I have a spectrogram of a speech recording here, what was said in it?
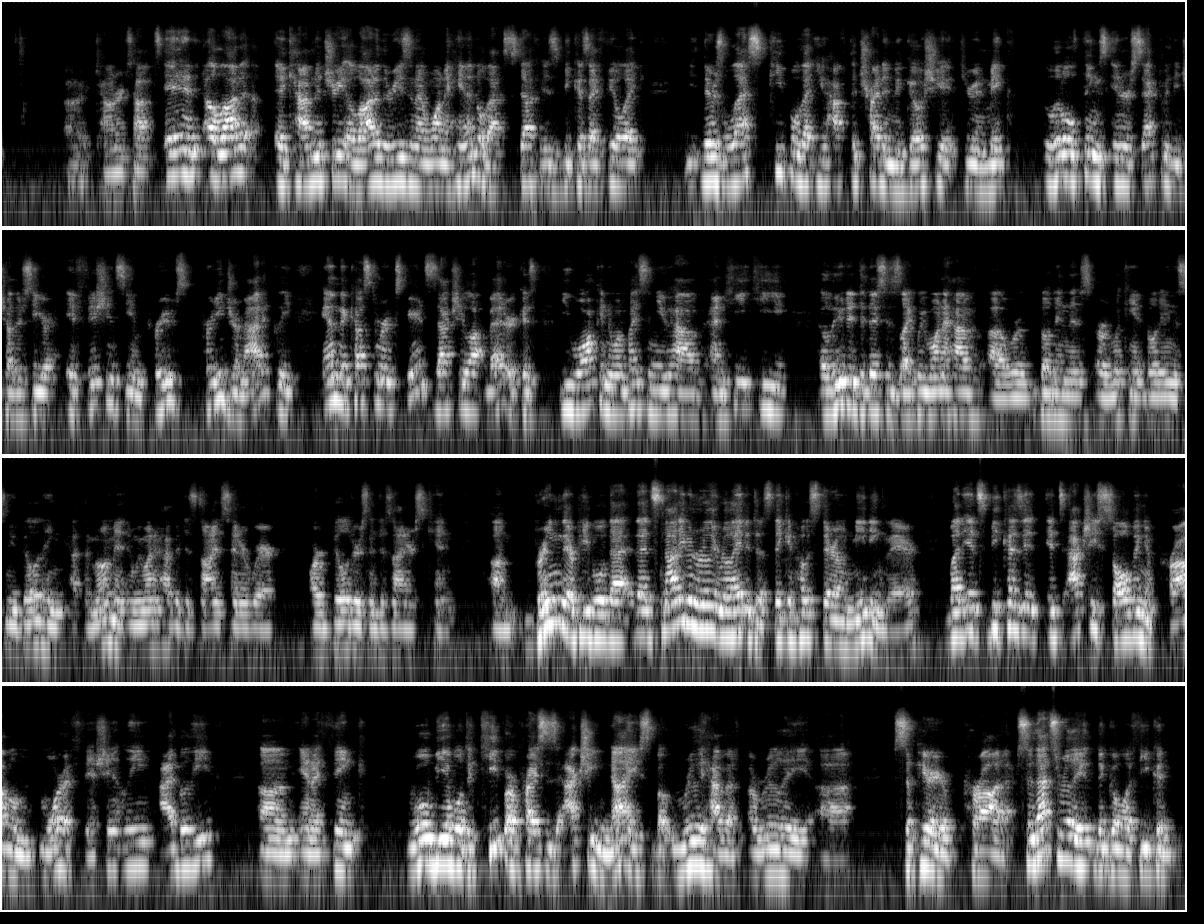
uh, countertops, and a lot of cabinetry. A lot of the reason I want to handle that stuff is because I feel like there's less people that you have to try to negotiate through and make little things intersect with each other so your efficiency improves pretty dramatically and the customer experience is actually a lot better because you walk into one place and you have and he he alluded to this is like we want to have uh, we're building this or looking at building this new building at the moment and we want to have a design center where our builders and designers can um, bring their people that that's not even really related to us they can host their own meeting there but it's because it, it's actually solving a problem more efficiently i believe um, and i think we'll be able to keep our prices actually nice, but really have a, a really uh, superior product. So that's really the goal. If you could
